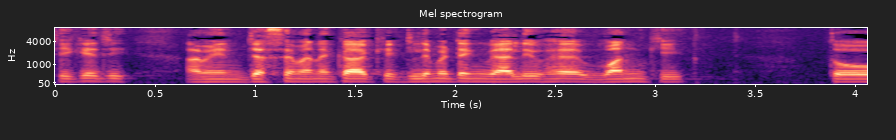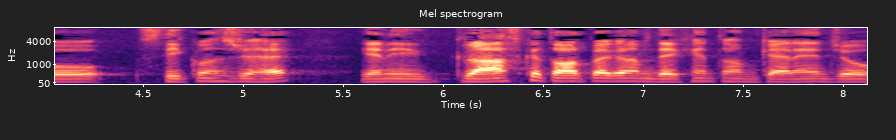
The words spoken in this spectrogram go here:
ٹھیک ہے جی آئی مین جیسے میں نے کہا کہ لمٹنگ ویلو ہے ون کی تو سیکوینس جو ہے یعنی گراف کے طور پہ اگر ہم دیکھیں تو ہم کہہ رہے ہیں جو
